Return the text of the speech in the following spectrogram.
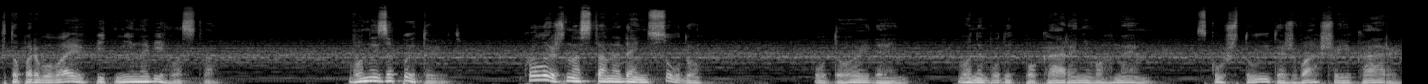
хто перебуває в пітьмі невігластва. Вони запитують, коли ж настане день суду? У той день вони будуть покарані вогнем. Скуштуйте ж вашої кари,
